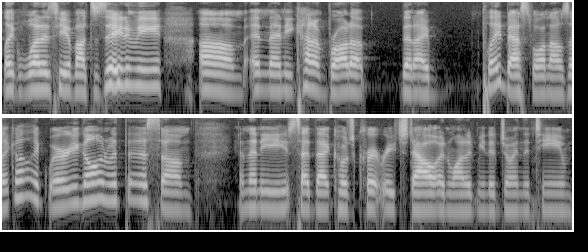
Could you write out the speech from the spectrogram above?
like, what is he about to say to me?" Um, and then he kind of brought up that I played basketball, and I was like, "Oh, like, where are you going with this?" Um, and then he said that Coach Crit reached out and wanted me to join the team.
